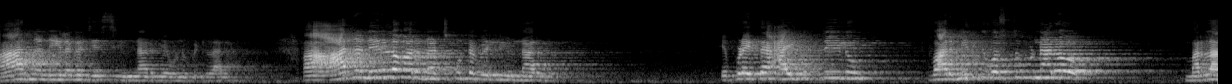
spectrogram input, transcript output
ఆర్న నేలగా చేసి ఉన్నాడు దేవుని బిడ్డలారా. ఆ ఆర్న నేలలో వారు నడుచుకుంటూ వెళ్ళి ఉన్నారు. ఎప్పుడైతే ఐగుప్తీయులు వారి మీదకి వస్తూ ఉన్నారో మరలా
